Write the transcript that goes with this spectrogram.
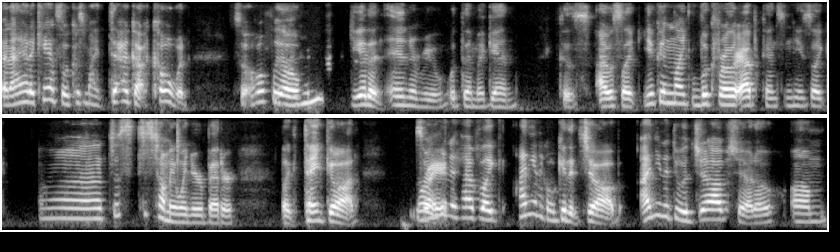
and I had to cancel because my dad got COVID. So hopefully I'll Mhm. get an interview with them again. Because I was like, you can, like, look for other applicants. And he's like, uh, just, just tell me when you're better. Like, thank God. So Right. need to have, like, I need to go get a job. I need to do a job shadow. Um,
